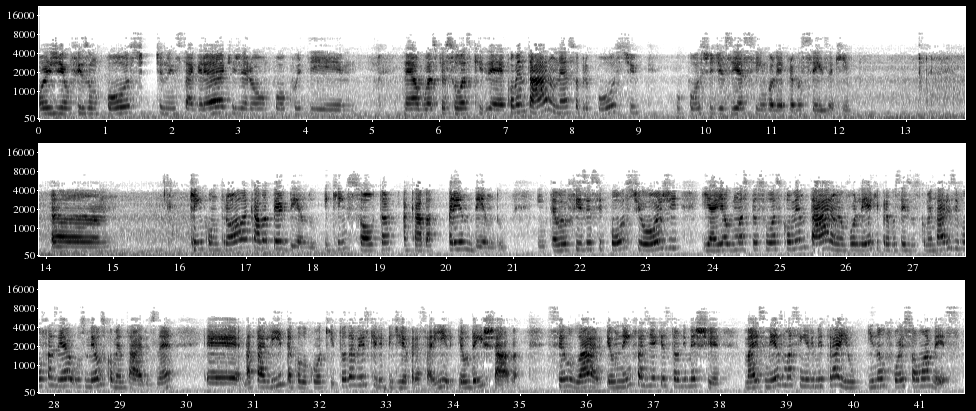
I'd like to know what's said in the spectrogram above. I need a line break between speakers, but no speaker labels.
Hoje eu fiz um post no Instagram que gerou um pouco de. Né, algumas pessoas que é, comentaram né, sobre o post. O post dizia assim: vou ler para vocês aqui. quem controla acaba perdendo e quem solta acaba prendendo. Então eu fiz esse post hoje e aí algumas pessoas comentaram. Eu vou ler aqui para vocês os comentários e vou fazer os meus comentários, né? É, a Talita colocou aqui: toda vez que ele pedia para sair, eu deixava. Celular, eu nem fazia questão de mexer, mas mesmo assim ele me traiu e não foi só uma vez.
